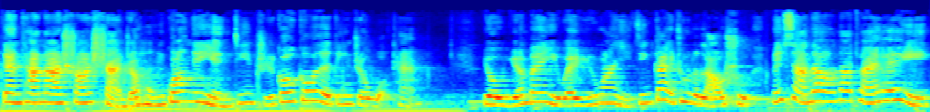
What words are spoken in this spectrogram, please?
但它那双闪着红光的眼睛直勾勾地盯着我看。有原本以为渔网已经盖住了老鼠，没想到那团黑影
